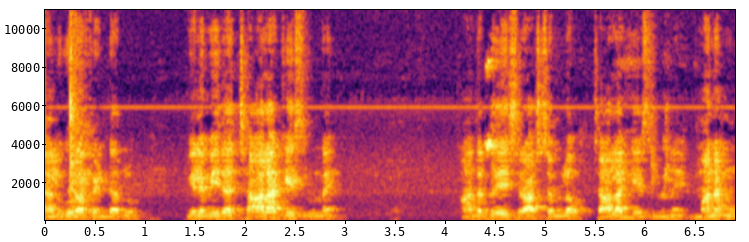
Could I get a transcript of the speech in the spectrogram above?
నలుగురు అఫెండర్లు వీళ్ళ మీద చాలా కేసులు ఉన్నాయి. ఆంధ్రప్రదేశ్ రాష్ట్రంలో చాలా కేసులు ఉన్నాయి. మనము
